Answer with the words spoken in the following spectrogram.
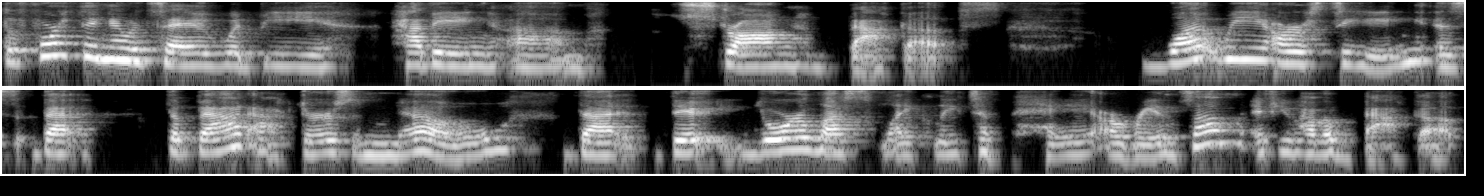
the fourth thing I would say would be having um, strong backups. What we are seeing is that the bad actors know that you're less likely to pay a ransom if you have a backup.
